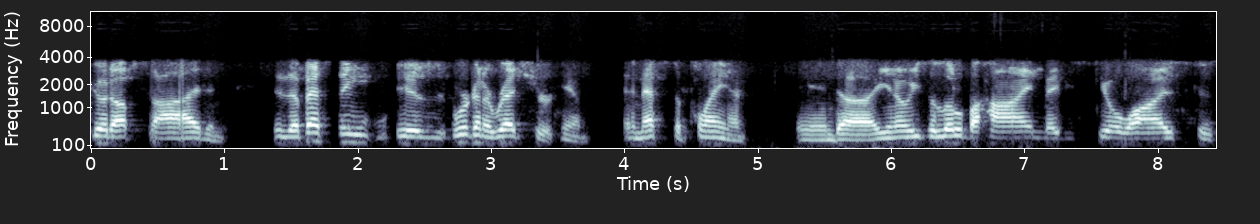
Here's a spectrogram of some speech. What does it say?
good upside. And the best thing is we're going to redshirt him, and that's the plan. And uh, you know he's a little behind, maybe skill wise, because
